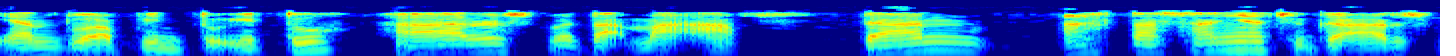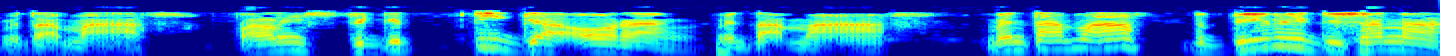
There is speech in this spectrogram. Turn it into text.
yang dua pintu itu harus minta maaf. Dan atasannya juga harus minta maaf. Paling sedikit tiga orang minta maaf. Minta maaf berdiri di sana.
